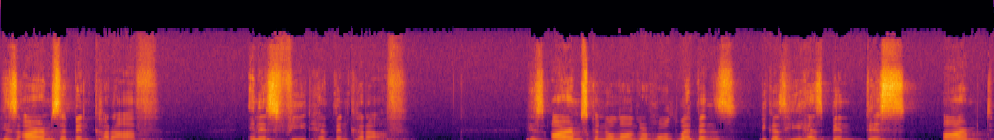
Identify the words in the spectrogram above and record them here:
His arms have been cut off, and his feet have been cut off. His arms can no longer hold weapons because he has been disarmed.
